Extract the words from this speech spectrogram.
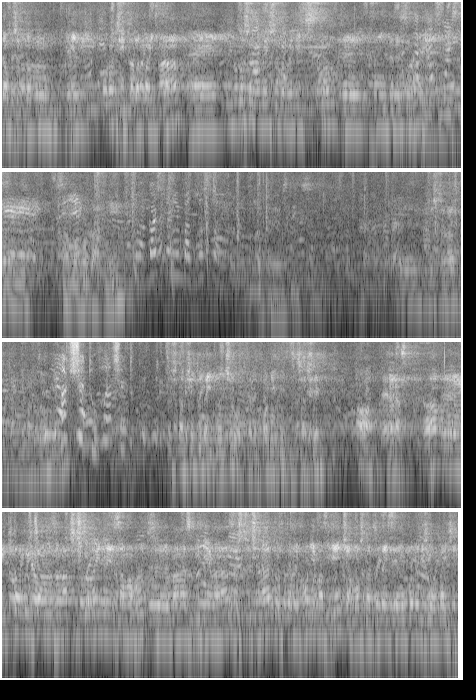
Dobrze, no to podziw dla Państwa. E, I proszę nam jeszcze powiedzieć, skąd e, zainteresowanie tymi starymi samochodami. No to jest Nixon. E, jeszcze raz, bo tak nie bardzo. Chodźcie tu, chodźcie tu. Coś nam się tutaj włączyło w telefonie w międzyczasie. O, teraz. No, e, kto by chciał zobaczyć kolejny samochód e, pana Zbigniewa ze Szczecina, to w telefonie ma zdjęcia, można tutaj sobie podejść i obejrzeć.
